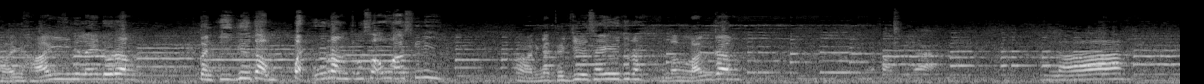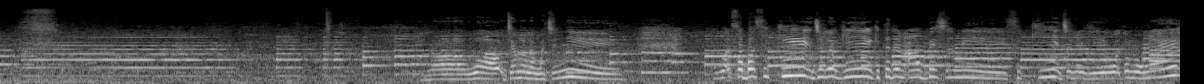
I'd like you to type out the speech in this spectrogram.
Hari-hari ni lain orang. Bukan tiga tau. Empat orang termasuk awak sekali. Ha, dengan kerja saya tu dah lanjang-lanjang. Alah. Nah, awak janganlah macam ni. Awak sabar sikit je lagi. Kita dah nak habis ni. Sikit je lagi. Awak tolonglah eh.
